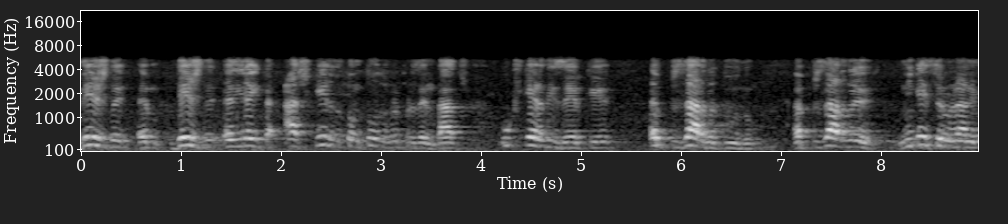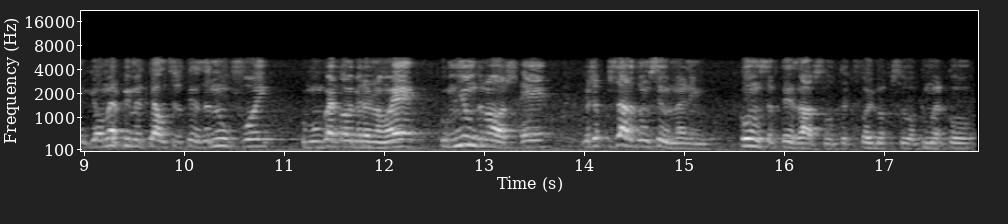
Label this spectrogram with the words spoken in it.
desde, desde a direita à esquerda, estão todos representados, o que quer dizer que, apesar de tudo, apesar de ninguém ser unânime, e Homero Pimentel de certeza não foi, como Humberto Oliveira não é, como nenhum de nós é, mas apesar de não ser unânime, com certeza absoluta que foi uma pessoa que marcou,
